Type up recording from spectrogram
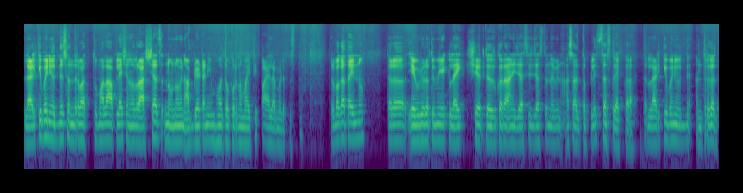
लाडकी बहीण योजनेसंदर्भात तुम्हाला आपल्या चॅनलवर अशाच नवनवीन अपडेट आणि महत्त्वपूर्ण माहिती पाहायला मिळत असतं. तर बघा ताईंनो तर या व्हिडिओला तुम्ही एक लाईक शेअर जरूर करा आणि जास्तीत जास्त नवीन असाल तर प्लीज सबस्क्राईब करा. तर लाडकी बहीण योजने अंतर्गत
